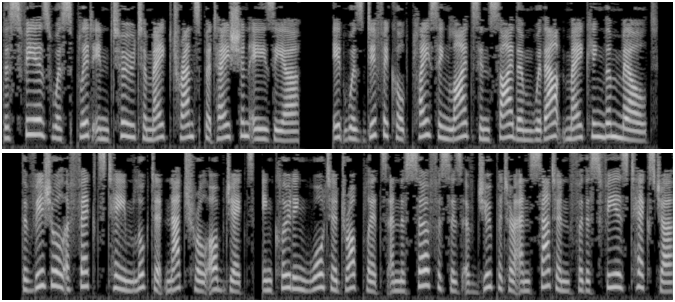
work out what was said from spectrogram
The spheres were split in two to make transportation easier. It was difficult placing lights inside them without making them melt. The visual effects team looked at natural objects, including water droplets and the surfaces of Jupiter and Saturn for the sphere's texture.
